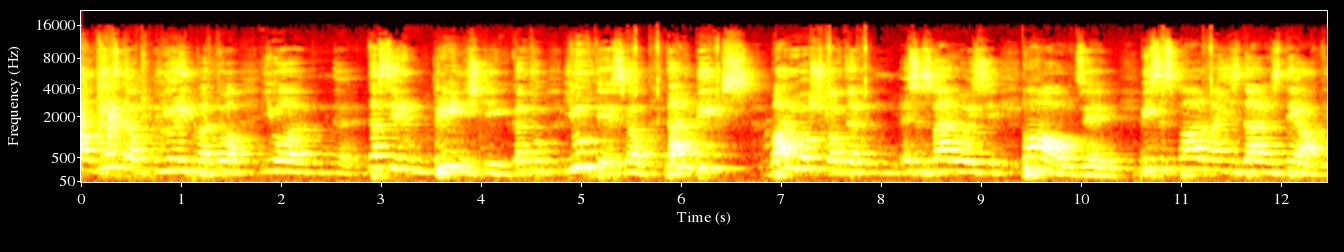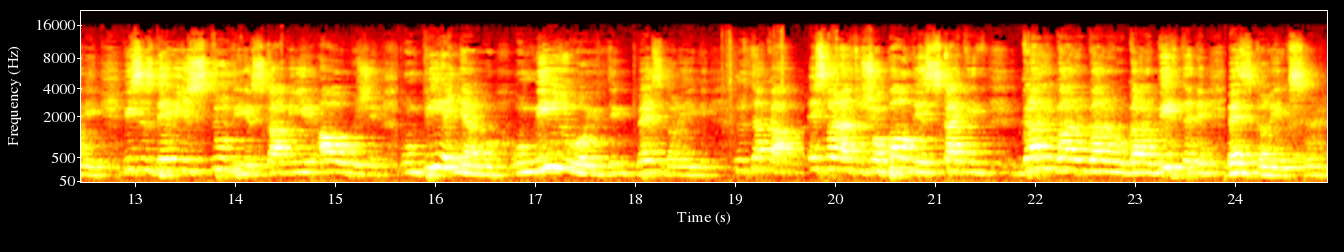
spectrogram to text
Paldies tev, Jurij, par to, jo tas ir brīnišķīgi, ka tu jūties vēl darbīgs, varošs, kaut arī es esmu vērojusi paudzēm, visas pārmaiņas darbas teātrī, visas deviņas studijas, kā viņi ir auguši un pieņemu un mīļoju tik bezgalīgi. Nu, tā kā es varētu šo paldies skaitīt garu, garu, garu, garu virteni bezgalīgs un,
